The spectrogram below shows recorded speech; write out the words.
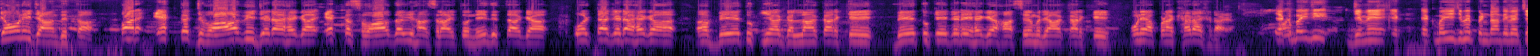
ਕਿਉਂ ਨਹੀਂ ਜਾਣ ਦਿੱਤਾ? ਪਰ ਇੱਕ ਜਵਾਬ ਵੀ ਜਿਹੜਾ ਹੈਗਾ, ਇੱਕ ਸਵਾਲ ਦਾ ਵੀ ਹੰਸ ਰਾਜ ਤੋਂ ਨਹੀਂ ਦਿੱਤਾ ਗਿਆ। ਉਲਟਾ ਜਿਹੜਾ ਹੈਗਾ ਬੇਤੁਕੀਆਂ ਗੱਲਾਂ ਕਰਕੇ, ਬੇਤੁਕੇ ਜਿਹੜੇ ਹੈਗੇ ਹਾਸੇ ਮਜ਼ਾਕ ਕਰਕੇ ਉਹਨੇ ਆਪਣਾ ਖਹਿੜਾ ਛਡਾਇਆ। ਇੱਕ ਬਾਈ ਜੀ ਜਿਵੇਂ ਇੱਕ ਇੱਕ ਬਾਈ ਜੀ ਜਿਵੇਂ ਪਿੰਡਾਂ ਦੇ ਵਿੱਚ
